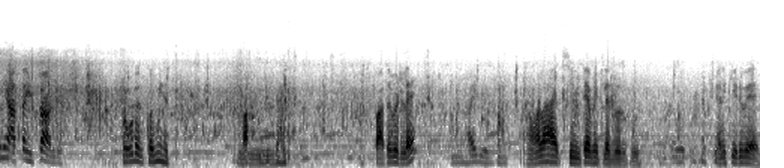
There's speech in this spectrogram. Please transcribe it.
मी आता इथं आले. एवढं कमी आहेत. बाकी किती आहेत? पातं भेटलंय? आहे की एकदम. आम्हाला आहेत शिंट्या भेटल्यात भरपूर. आणि किरवे आहेत?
